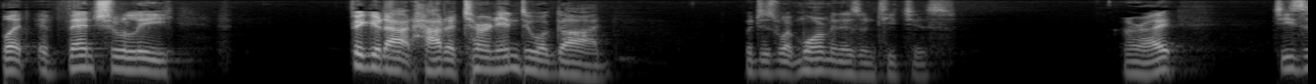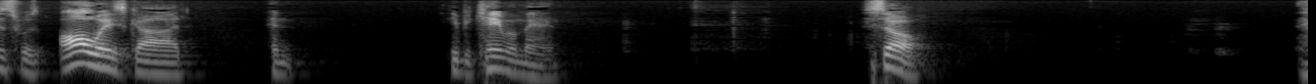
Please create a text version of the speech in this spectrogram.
but eventually figured out how to turn into a god, which is what Mormonism teaches. All right? Jesus was always God, and he became a man. So,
